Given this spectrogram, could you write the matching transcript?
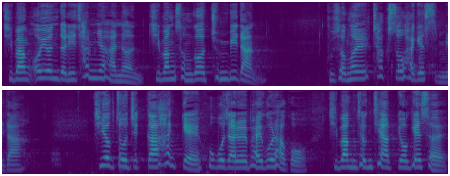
지방의원들이 참여하는 지방선거 준비단 구성을 착수하겠습니다. 지역 조직과 함께 후보자를 발굴하고 지방정치학교 개설,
